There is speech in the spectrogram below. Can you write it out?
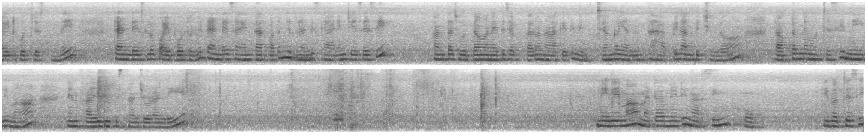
బయటకు వచ్చేస్తుంది. టెన్ డేస్లోపు అయిపోతుంది. టెన్ డేస్ అయిన తర్వాత మీరు రండి స్కానింగ్ చేసేసి అంతా చూద్దామని అయితే చెప్పారు నాకైతే నిజంగా ఎంత హ్యాపీగా అనిపించిందో. డాక్టర్ నేమ్ వచ్చేసి నీలిమ నేను ఫైల్ చూపిస్తాను చూడండి. నీలిమ మెటర్నిటీ నర్సింగ్ హోమ్ ఇది వచ్చేసి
